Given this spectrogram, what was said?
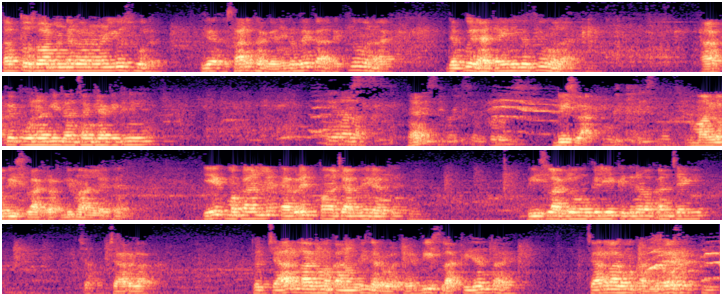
तब तो सौर मंडल बनाना यूजफुल है। सार्थक है, नहीं तो बेकार है, क्यों बनाए जब कोई रहता ही नहीं तो क्यों बनाए आपके पूना की जनसंख्या कितनी है? तेरह लाख। है? बीस लाख। मान लो बीस लाख रफली मान लेते हैं। एक मकान में एवरेज पाँच आदमी रहते हैं। बीस लाख लोगों के लिए कितने मकान चाहिए? चार। लाख। तो चार लाख मकानों की ज़रूरत है। बीस लाख की जनता है। चार लाख मकान में रह सकती है।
